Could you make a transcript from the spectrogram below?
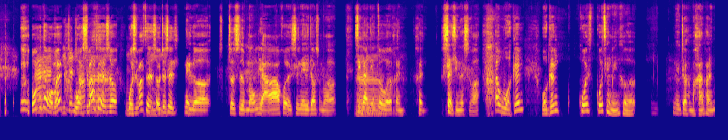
我们的我们我十八岁的时候，我十八岁的时候就是那个就是萌芽啊，或者是那个叫什么新概念作文很很。盛行的时候，哎，我跟我跟郭郭敬明和那叫什么韩寒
